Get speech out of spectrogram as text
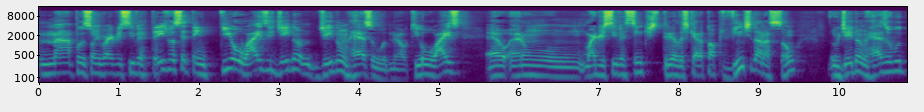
na posição de wide receiver 3, você tem T.O. Wise e Jaden Hazelwood, né? O T.O. Wise é, era um wide receiver 5 estrelas que era top 20 da nação. O Jaden Hazelwood,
